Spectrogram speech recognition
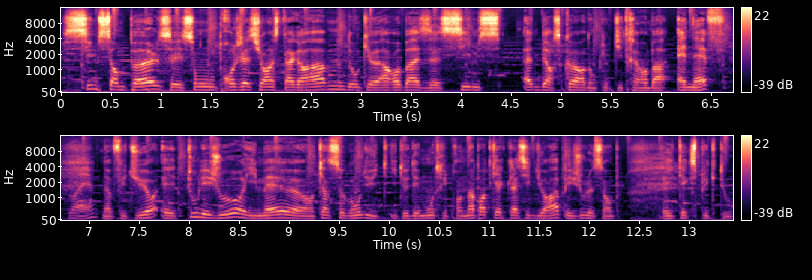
Sims Sample, c'est son projet sur Instagram, donc Sims underscore, donc le petit trait en bas, NF, Ouais. Now Future, et tous les jours, il met euh, en 15 secondes, il, il te démontre, il prend n'importe quel classique du rap et il joue le sample, et il t'explique tout.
